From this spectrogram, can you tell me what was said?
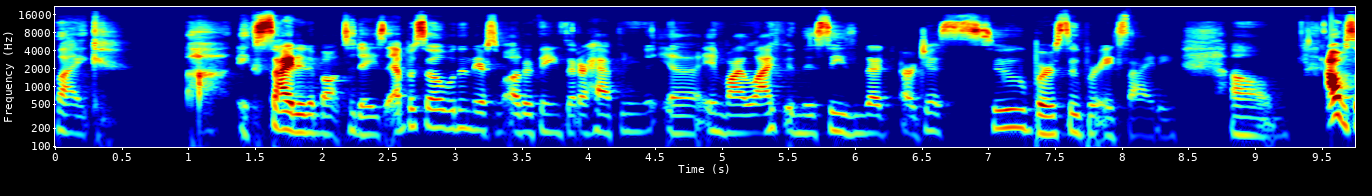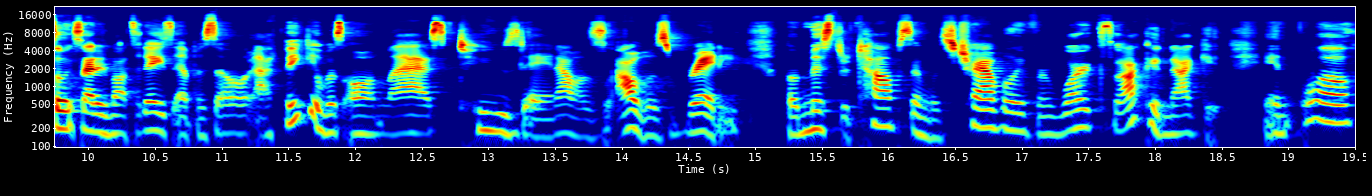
like, excited about today's episode. But then there's some other things that are happening uh, in my life in this season that are just super, super exciting. Um, I was so excited about today's episode. I think it was on last Tuesday, and I was I was ready. But Mr. Thompson was traveling for work, so I could not get in. Well.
